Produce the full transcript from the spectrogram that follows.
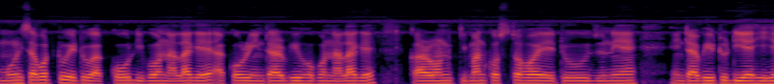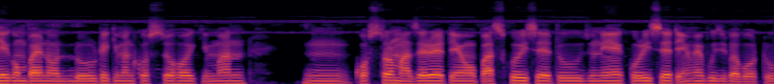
মোৰ হিচাপততো এইটো আকৌ দিব নালাগে আকৌ ইণ্টাৰভিউ হ'ব নালাগে। কাৰণ কিমান কষ্ট হয় এইটো যোনে ইণ্টাৰভিউটো দিয়ে সিহে গম পায় ন দৌৰোতে কিমান কষ্ট হয় কিমান কষ্টৰ মাজেৰে তেওঁ পাছ কৰিছে তো যোনে কৰিছে তেওঁহে বুজি পাব। তো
